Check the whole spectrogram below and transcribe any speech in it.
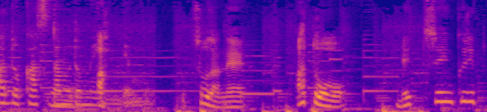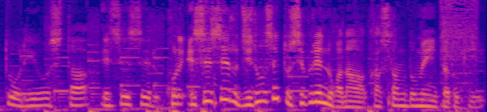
あとカスタムドメインでも。そうだね。あと、レッツエンクリプトを利用した SSL。これ SSL 自動セットしてくれんのかな？カスタムドメイン行った時。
